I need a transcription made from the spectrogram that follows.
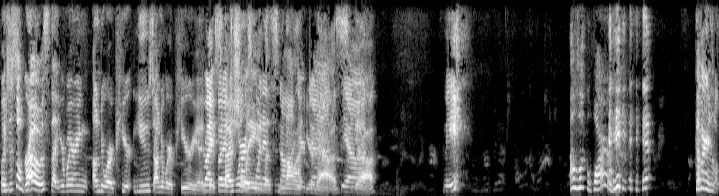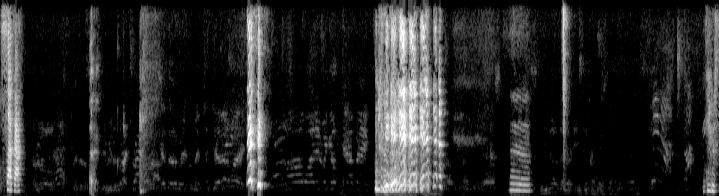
Which is so gross that you're wearing underwear, per- used underwear, period. Right, but it's worse especially when it's that's not not, your your dad's. dad's. Yeah. yeah. Me. Oh, look, a worm. Come here, you little sucker. There's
